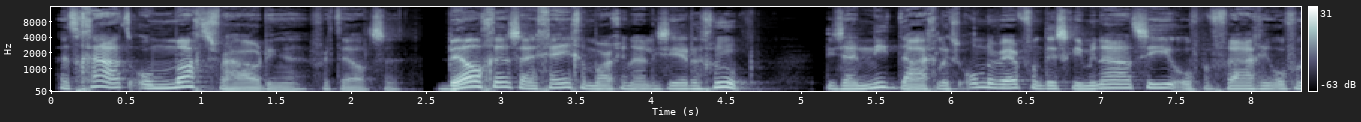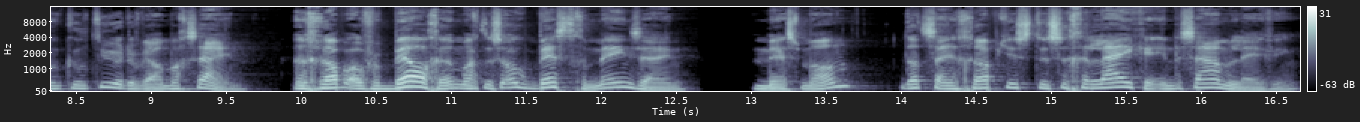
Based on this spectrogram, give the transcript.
Het gaat om machtsverhoudingen, vertelt ze. Belgen zijn geen gemarginaliseerde groep. Die zijn niet dagelijks onderwerp van discriminatie of bevraging of hun cultuur er wel mag zijn. Een grap over Belgen mag dus ook best gemeen zijn. Mesman, dat zijn grapjes tussen gelijken in de samenleving.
